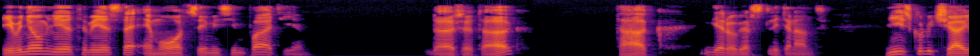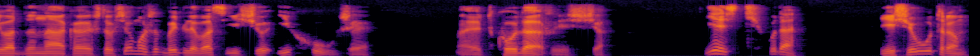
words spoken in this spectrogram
и в нем нет места эмоциям и симпатиям. Даже так? Так, гер оберст-лейтенант. Не исключаю, однако, что все может быть для вас еще и хуже. Это куда же еще? Есть куда. Еще утром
